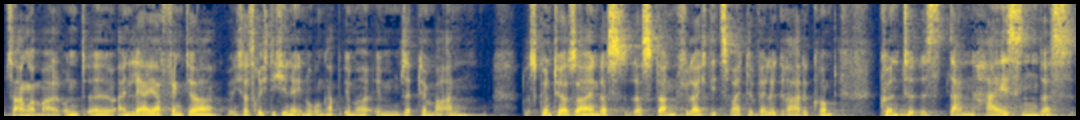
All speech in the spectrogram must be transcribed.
sagen wir mal, und äh, ein Lehrjahr fängt ja, wenn ich das richtig in Erinnerung habe, immer im September an. Das könnte ja sein, dass, dass dann vielleicht die zweite Welle gerade kommt. Könnte es dann heißen, dass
